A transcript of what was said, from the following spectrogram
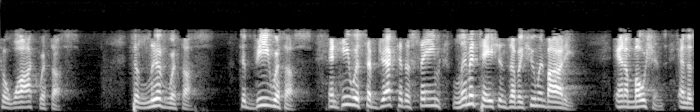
to walk with us, to live with us, to be with us. And he was subject to the same limitations of a human body and emotions and the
